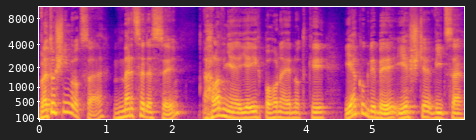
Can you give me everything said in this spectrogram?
v letošním roce Mercedesy, hlavně jejich pohonné jednotky, jako kdyby ještě více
